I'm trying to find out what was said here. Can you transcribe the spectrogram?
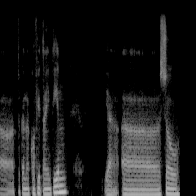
uh, terkena COVID-19 ya uh, so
